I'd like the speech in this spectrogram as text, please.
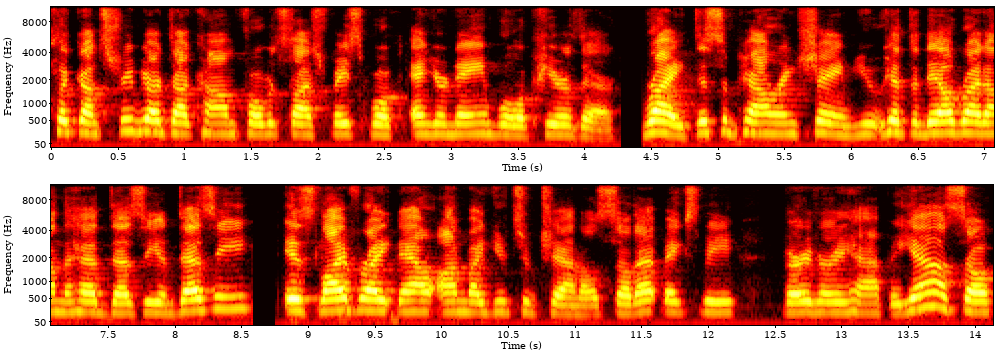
click on StreamYard.com forward slash Facebook and your name will appear there. Right, disempowering shame. You hit the nail right on the head, Desi. And Desi is live right now on my YouTube channel. So that makes me very, very happy. Yeah. So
